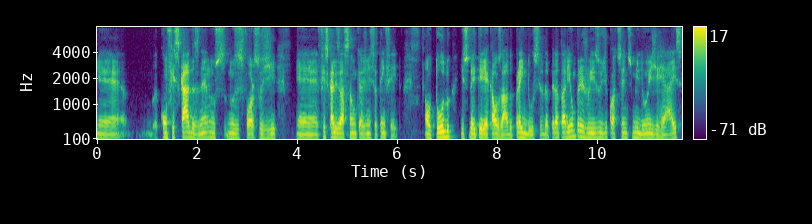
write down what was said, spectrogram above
é, confiscadas né, nos, nos, esforços de é, fiscalização que a agência tem feito. Ao todo, isso daí teria causado para a indústria da pirataria um prejuízo de 400 milhões de reais,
